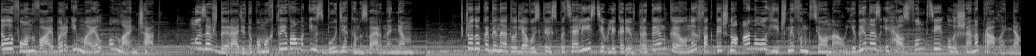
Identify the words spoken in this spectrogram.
телефон, вайбер, імейл, онлайн-чат. Ми завжди раді допомогти вам із будь-яким зверненням. Щодо кабінету для вузьких спеціалістів, лікарів третинки, у них фактично аналогічний функціонал. Єдине з e-health функцій лише направлення.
